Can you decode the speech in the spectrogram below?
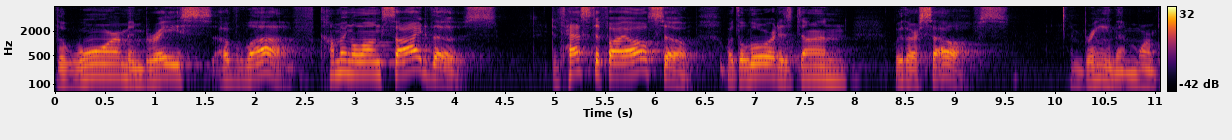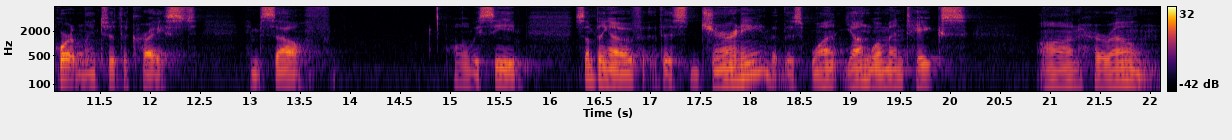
the warm embrace of love coming alongside those to testify also what the Lord has done with ourselves and bringing them, more importantly, to the Christ Himself. Well, we see something of this journey that this one young woman takes on her own.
